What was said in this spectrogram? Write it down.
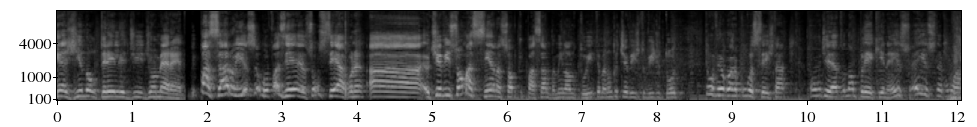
reagindo ao trailer de, de Homem-Aranha. Me passaram isso, eu vou fazer, eu sou um servo, né? Ah, eu tinha visto só uma cena só porque passaram pra mim lá no Twitter, mas nunca tinha visto o vídeo todo. Então eu vou ver agora com vocês, tá? Vamos direto, vou dar um play aqui, não é isso? É isso, né? Vamos lá.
